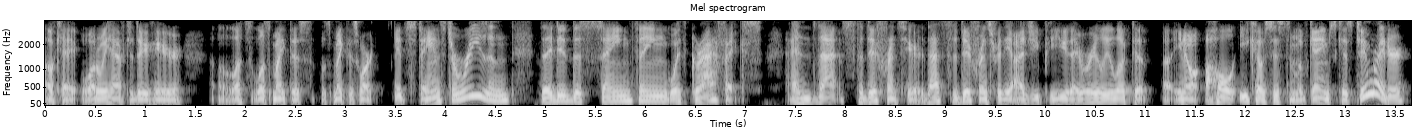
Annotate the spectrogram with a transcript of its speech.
okay, what do we have to do here? Let's let's make this let's make this work. It stands to reason they did the same thing with graphics. And that's the difference here. That's the difference for the iGPU. They really looked at, uh, you know, a whole ecosystem of games because Tomb Raider,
